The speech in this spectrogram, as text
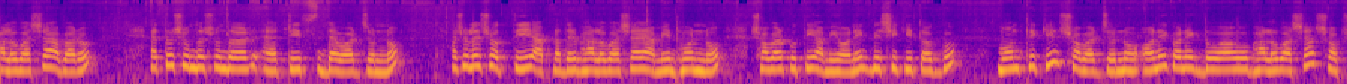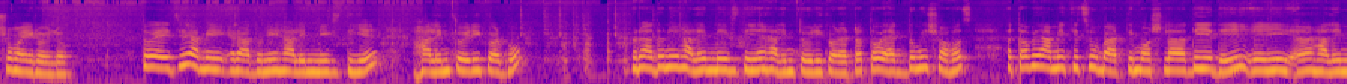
ভালোবাসা আবারও। এত সুন্দর সুন্দর টিপস দেওয়ার জন্য। আসলে সত্যি আপনাদের ভালোবাসায় আমি ধন্য। সবার প্রতি আমি অনেক বেশি কৃতজ্ঞ। মন থেকে সবার জন্য অনেক অনেক দোয়া ও ভালোবাসা সবসময় রইল। তো এই যে আমি রাঁধুনি হালিম মিক্স দিয়ে হালিম তৈরি করব। রাঁধুনি হালিম মিক্স দিয়ে হালিম তৈরি করাটা তো একদমই সহজ। তবে আমি কিছু বাড়তি মশলা দিয়ে দিই এই হালিম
